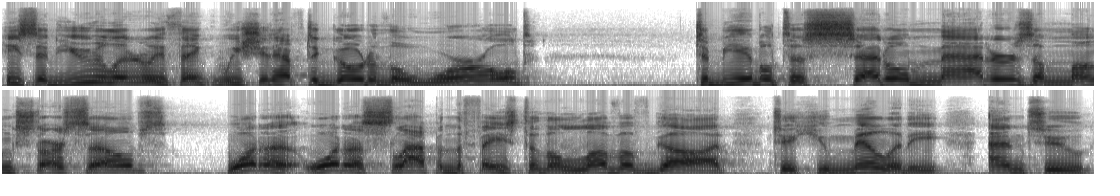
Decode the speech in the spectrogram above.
He said, You literally think we should have to go to the world to be able to settle matters amongst ourselves? What a, what a slap in the face to the love of God, to humility, and to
